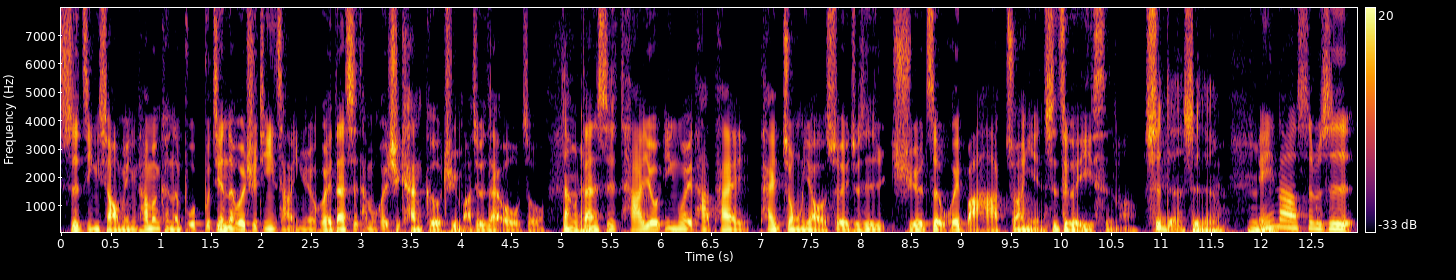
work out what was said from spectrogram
市井小民，他们可能不不见得会去听一场音乐会，但是他们会去看歌剧嘛，就是在欧洲。当然，但是他又因为他太太重要，所以就是学者会把它钻研，是这个意思吗？是的，是的。诶，那是不是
